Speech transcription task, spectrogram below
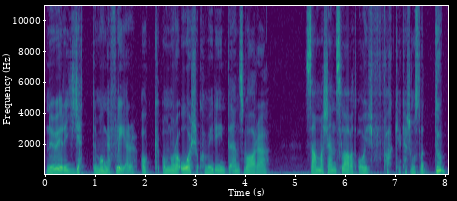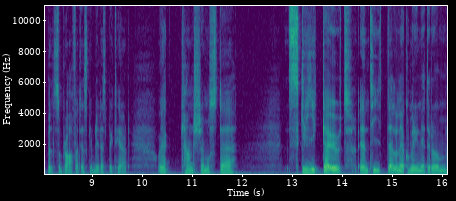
Nu är det jättemånga fler och om några år så kommer ju det inte ens vara samma känsla av att oj, fuck, jag kanske måste vara dubbelt så bra för att jag ska bli respekterad. Och jag kanske måste skrika ut en titel när jag kommer in i ett rum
